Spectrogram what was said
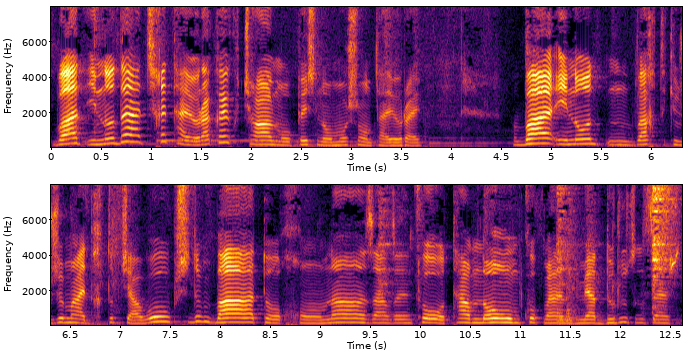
баъд ино да чӣ хел тайёракай чанд моҳ пеш номошон тайёрай ба ино вақте ки уже ман духтур ҷавоб шудам ба то хона занзан то там ном ман мя ду рӯз гузашт.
